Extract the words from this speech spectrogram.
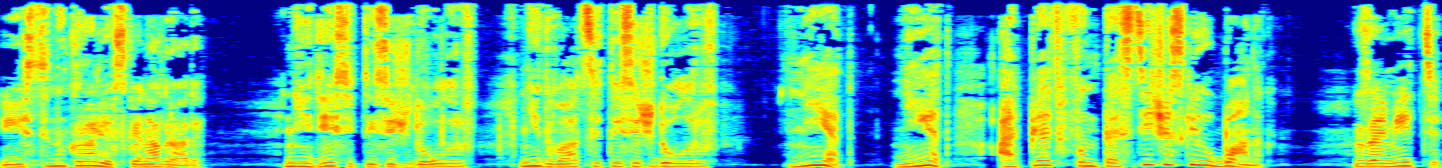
Истинно королевская награда. Не десять тысяч долларов, не двадцать тысяч долларов. Нет, нет, опять фантастических банок. Заметьте,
